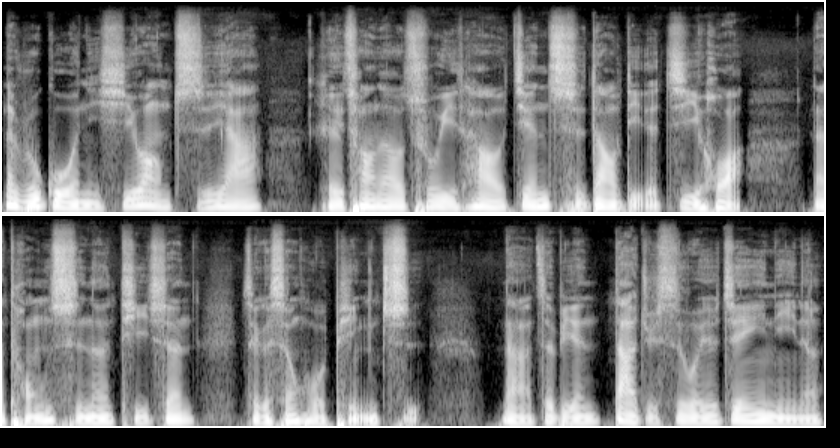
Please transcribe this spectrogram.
那如果你希望职涯可以创造出一套坚持到底的计划，那同时呢，提升这个生活品质，那这边大局思维就建议你呢，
